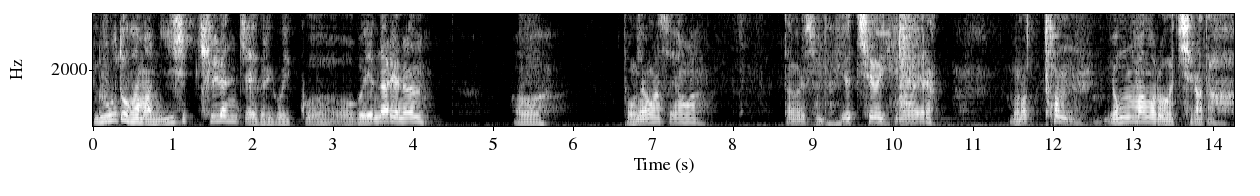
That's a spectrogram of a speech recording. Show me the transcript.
루드화만 27년째 그리고 있고 그 옛날에는 어 동양화 서양화 다 그랬습니다. 여치의 희노애락 모노톤 욕망으로 칠하다.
